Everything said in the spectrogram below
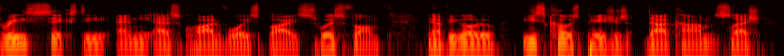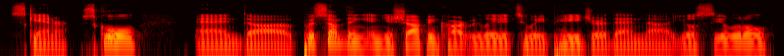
360 and the S Quad voice by Swiss Phone. Now, if you go to eastcoastpagers.com slash scanner school, and uh, put something in your shopping cart related to a pager, then uh, you'll see a little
